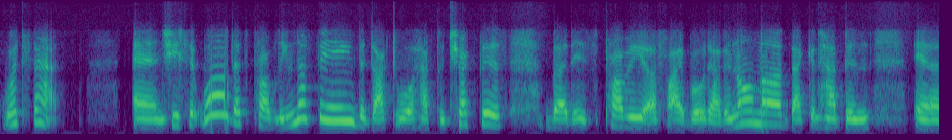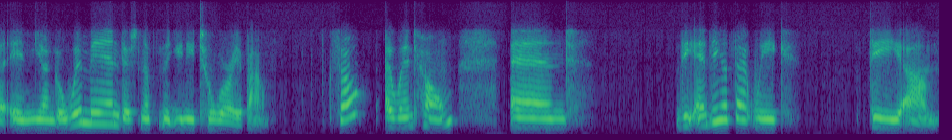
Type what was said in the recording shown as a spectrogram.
"What's that?" And she said, Well, that's probably nothing. The doctor will have to check this, but it's probably a fibroid adenoma. That can happen uh, in younger women. There's nothing that you need to worry about. So I went home, and the ending of that week, the um,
